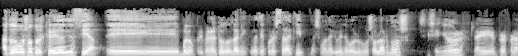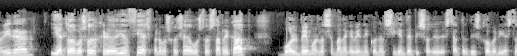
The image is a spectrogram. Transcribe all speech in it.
A todos vosotros, querida audiencia, eh, bueno, primero de todo, Dani, gracias por estar aquí. La semana que viene volvemos a hablarnos. Sí, señor. La para vida. Y a todos vosotros, querida audiencia, esperamos que os haya gustado esta recap. Volvemos la semana que viene con el siguiente episodio de Star Trek Discovery. Hasta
